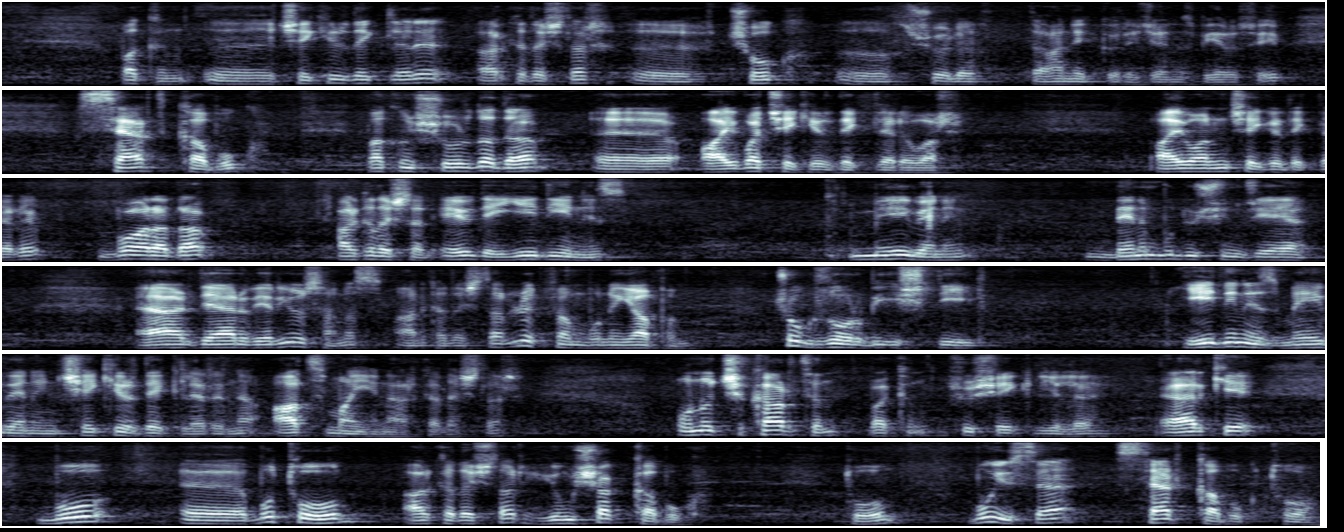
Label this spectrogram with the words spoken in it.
Bakın e, çekirdekleri arkadaşlar e, çok e, şöyle daha net göreceğiniz bir yere söyleyeyim. Sert kabuk. Bakın şurada da e, ayva çekirdekleri var. Ayvanın çekirdekleri. Bu arada arkadaşlar evde yediğiniz meyvenin benim bu düşünceye eğer değer veriyorsanız arkadaşlar lütfen bunu yapın. Çok zor bir iş değil. Yediğiniz meyvenin çekirdeklerini atmayın arkadaşlar. Onu çıkartın. Bakın şu şekliyle. Eğer ki bu e, bu tohum arkadaşlar yumuşak kabuk tohum. Bu ise sert kabuk tohum.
